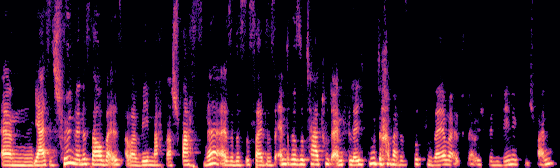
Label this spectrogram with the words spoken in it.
ähm, ja, es ist schön, wenn es sauber ist, aber wem macht das Spaß? Ne? Also das ist halt das Endresultat, tut einem vielleicht gut, aber das Putzen selber ist, glaube ich, für die wenigsten spannend.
